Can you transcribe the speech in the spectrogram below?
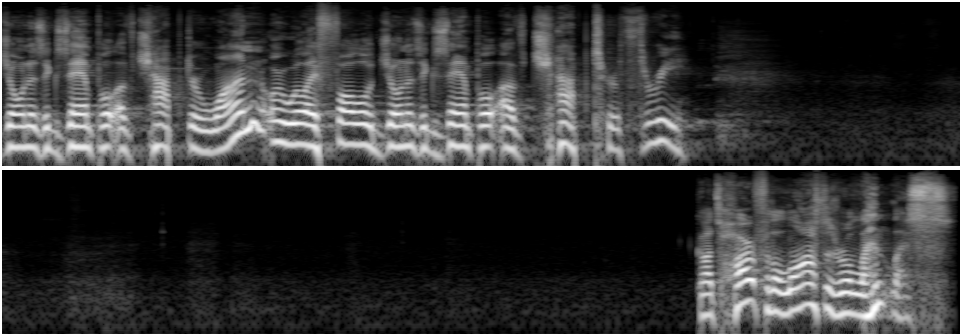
Jonah's example of chapter one, or will I follow Jonah's example of chapter three? God's heart for the lost is relentless.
